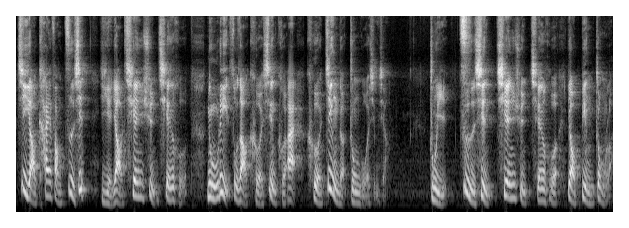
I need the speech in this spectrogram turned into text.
既要开放自信，也要谦逊谦和，努力塑造可信、可爱、可敬的中国形象。注意，自信、谦逊、谦和要并重了，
